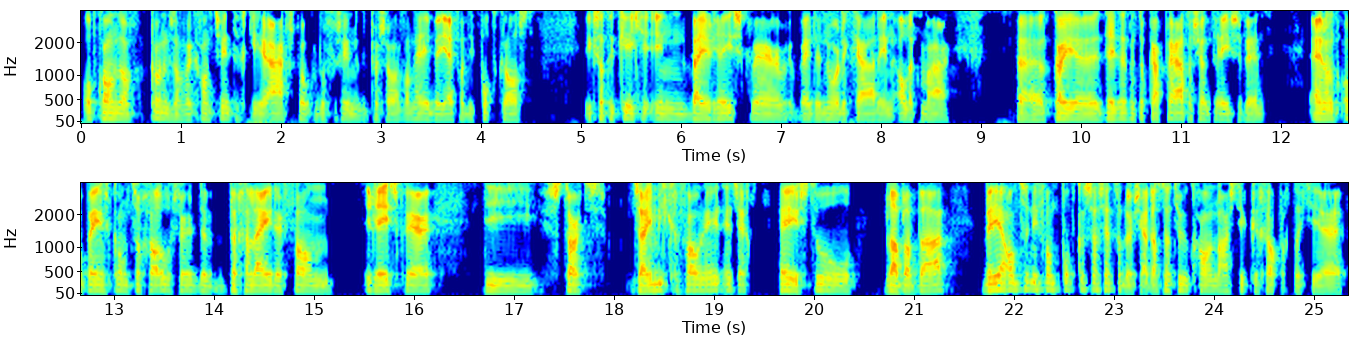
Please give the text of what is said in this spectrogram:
op Koningsdag, Koningsdag werd ik gewoon twintig keer aangesproken door verschillende personen van hey, ben jij van die podcast? Ik zat een keertje in, bij Race Square, bij de Noorderkade in Alkmaar. Eh, kan je de hele met elkaar praten als je aan het racen bent. En dan opeens komt zo'n gozer, de begeleider van Race Square, die start zijn microfoon in en zegt: hey, stoel, bla bla bla. Ben je Anthony van Podcast AZ-lus? Ja, dat is natuurlijk gewoon hartstikke grappig dat je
